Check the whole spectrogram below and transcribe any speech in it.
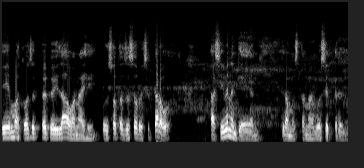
हे महत्त्वाचं कळकळीचं आव्हान आहे. व स्वतःचं संरक्षण करावं अशी विनंती आहे आमची ग्रामस्थांना व शेतकऱ्यांना.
